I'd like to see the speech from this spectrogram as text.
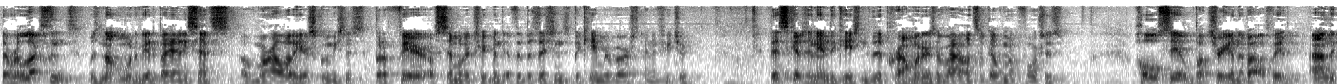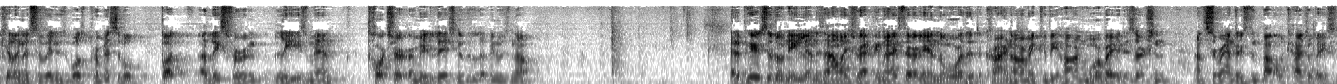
The reluctance was not motivated by any sense of morality or squeamishness, but a fear of similar treatment if the positions became reversed in the future. This gives an indication to the parameters of violence of government forces. Wholesale butchery on the battlefield and the killing of civilians was permissible, but, at least for Lee's men, torture or mutilation of the living was not. It appears that O'Neill and his allies recognised early in the war that the Crown Army could be harmed more by desertion and surrenders than battle casualties.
